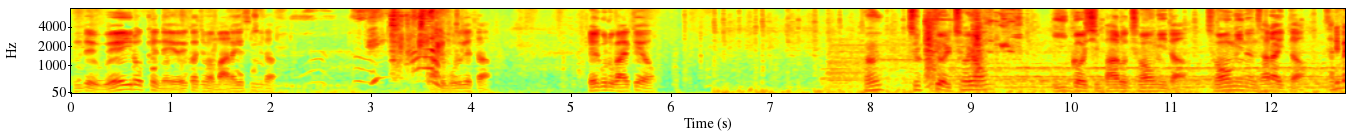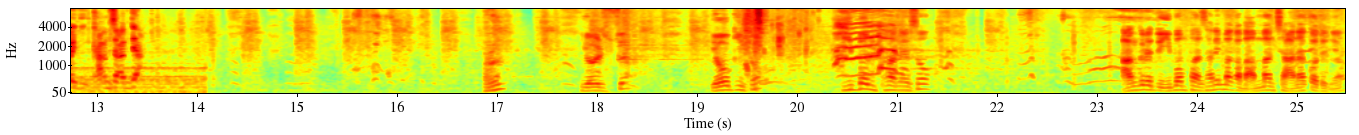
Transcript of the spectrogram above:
근데 왜 이렇게 내 여기까지만 말하겠습니다 나도 모르겠다 개구로 갈게요 어? 즉결 처형? 이것이 바로 정의다. 정의는 살아있다. 살인마님 감사합니다. 어? 열쇠? 여기서? 이번 판에서? 안 그래도 이번 판 살인마가 만만치 않았거든요.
